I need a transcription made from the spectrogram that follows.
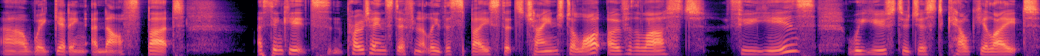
uh, we're getting enough. But I think it's protein's definitely the space that's changed a lot over the last few years. We used to just calculate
